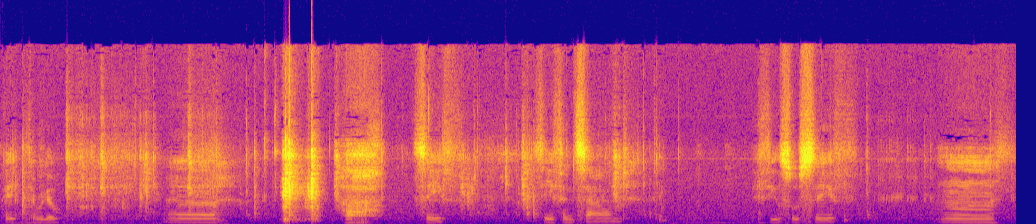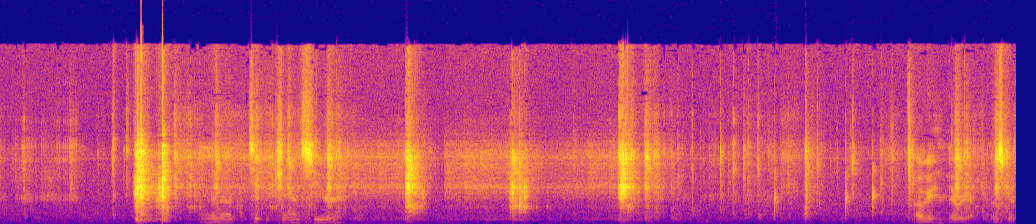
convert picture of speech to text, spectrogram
Okay, there we go. Uh, ah, safe. Safe and sound. It feels so safe. Hmm. I'm gonna take a chance here. Okay, there we go. That's good.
